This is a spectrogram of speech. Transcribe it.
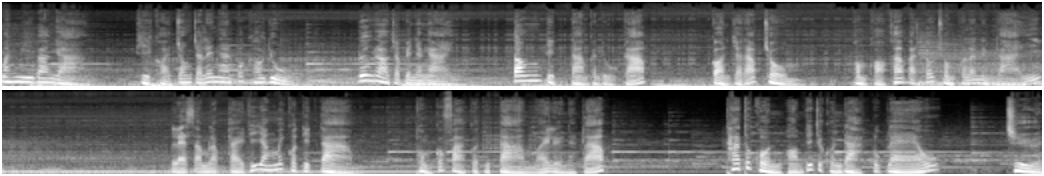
มันมีบางอย่าง ที่คอยจ้องจะเล่นงานพวกเขาอยู่ เรื่องราวจะเป็นยังไง ต้องติดตามกันดูครับ ก่อนจะรับชม ผมขอค่าบัตรเข้าชมคนละหนึ่งไลค์และสำหรับใครที่ยังไม่กดติดตาม ผมก็ฝากกดติดตามไว้เลยนะครับ ถ้าทุกคนพร้อมที่จะคนดากลุกแล้ว เชิญ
